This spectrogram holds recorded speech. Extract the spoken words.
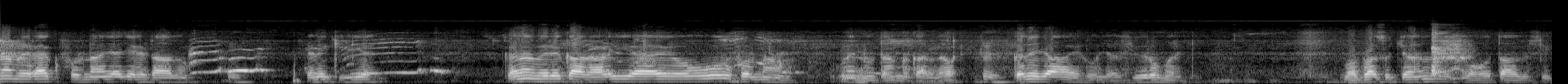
ਕਹਿੰਦਾ ਮੇਰਾ ਇੱਕ ਫੁਰਨਾ ਜਿਹਾ ਜੇ ਹਟਾ ਦੋ। ਕਹਿੰਦੇ ਕੀ ਹੈ? ਕਹਿੰਦਾ ਮੇਰੇ ਘਰ ਵਾਲੀ ਹੈ ਉਹ ਫੁਰਨਾ ਮੈਨੂੰ ਤੰਗ ਕਰਦਾ। ਕਦੇ ਜਾ ਇਹੋ ਜਿਹਾ ਸੀ ਫਿਰ ਉਹ ਮਰ ਗਈ ਬਾਬਾ ਸੁੱਚਾ ਬਹੁਤ ਤਾਕਤ ਸੀ।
